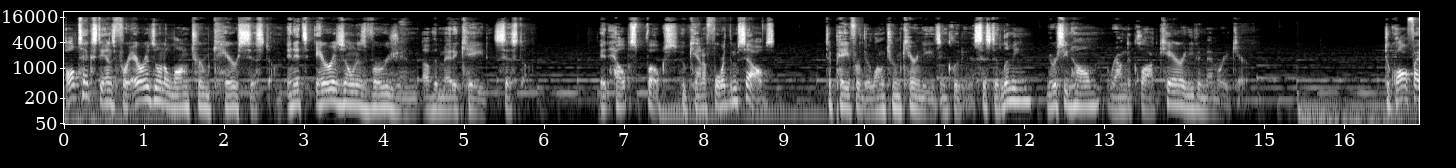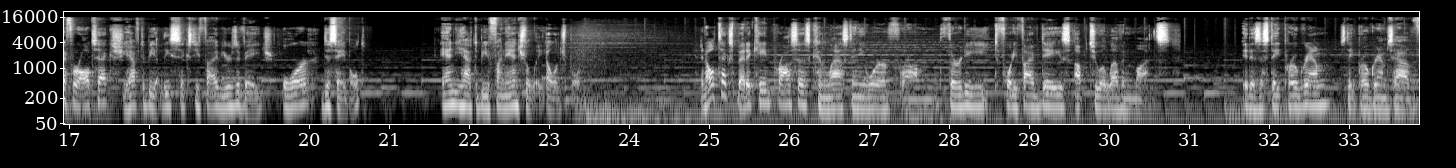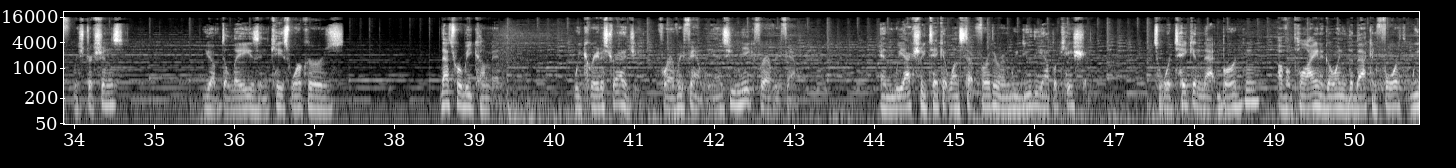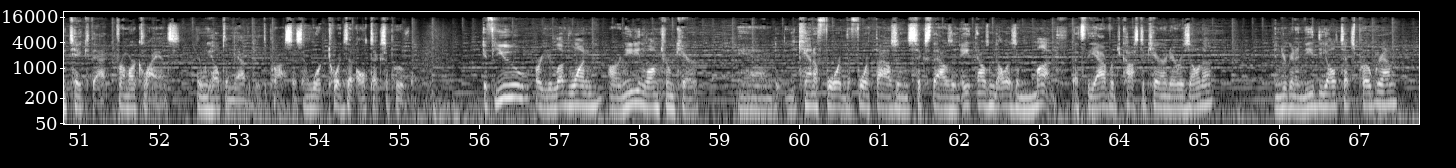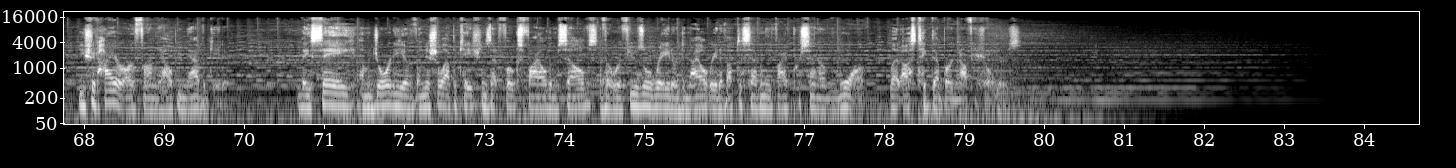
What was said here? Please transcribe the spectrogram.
ALTCS stands for Arizona Long-Term Care System, and it's Arizona's version of the Medicaid system. It helps folks who can't afford themselves to pay for their long-term care needs, including assisted living, nursing home, round-the-clock care, and even memory care. To qualify for ALTCS, you have to be at least 65 years of age or disabled, and you have to be financially eligible. An ALTCS Medicaid process can last anywhere from 30 to 45 days up to 11 months. It is a state program. State programs have restrictions. You have delays in caseworkers. That's where we come in. We create a strategy for every family, and it's unique for every family. And we actually take it one step further and we do the application. So we're taking that burden of applying and going to the back and forth, we take that from our clients and we help them navigate the process and work towards that ALTCS approval. If you or your loved one are needing long-term care and you can't afford the $4,000, $6,000, $8,000 a month, that's the average cost of care in Arizona, and you're going to need the ALTCS program, you should hire our firm to help you navigate it. They say a majority of initial applications that folks file themselves have a refusal rate or denial rate of up to 75% or more. Let us take that burden off your shoulders.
